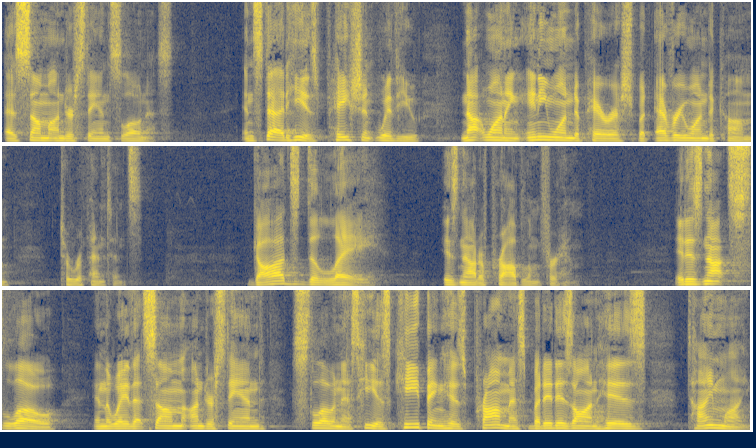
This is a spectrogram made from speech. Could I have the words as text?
as some understand slowness. Instead, he is patient with you, not wanting anyone to perish, but everyone to come to repentance. God's delay is not a problem for him. It is not slow in the way that some understand slowness. He is keeping his promise, but it is on his timeline.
